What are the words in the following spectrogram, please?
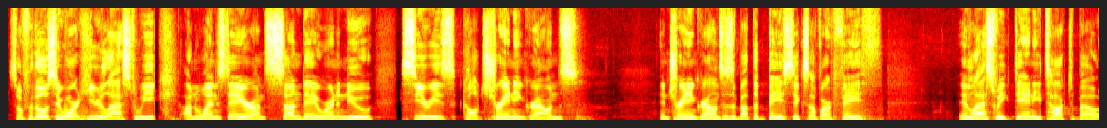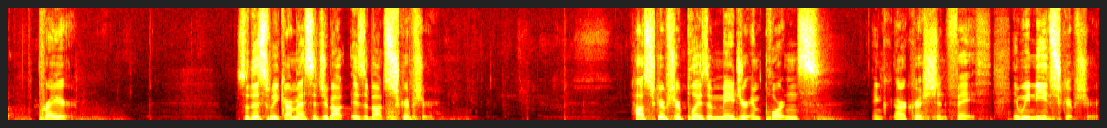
So, for those who weren't here last week, on Wednesday or on Sunday, we're in a new series called Training Grounds. And Training Grounds is about the basics of our faith. And last week, Danny talked about prayer. So, this week, our message about, is about Scripture. How Scripture plays a major importance in our Christian faith. And we need Scripture,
